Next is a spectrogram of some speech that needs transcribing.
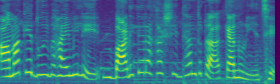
আমাকে দুই ভাই মিলে বাড়িতে রাখার সিদ্ধান্তটা কেন নিয়েছে?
